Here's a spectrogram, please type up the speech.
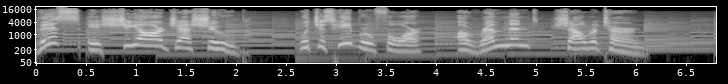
This is Shear Jashub, which is Hebrew for a remnant shall return.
